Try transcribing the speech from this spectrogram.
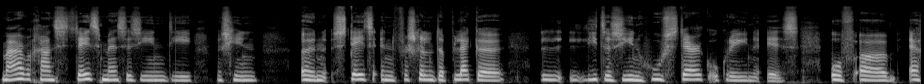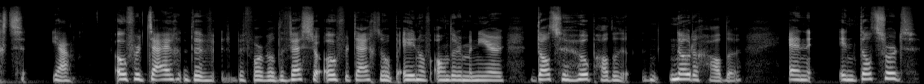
Maar we gaan steeds mensen zien die misschien een, steeds in verschillende plekken lieten zien hoe sterk Oekraïne is. Of uh, echt, ja, overtuigde, bijvoorbeeld de Westen overtuigde op een of andere manier dat ze hulp hadden, nodig hadden. En in dat soort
